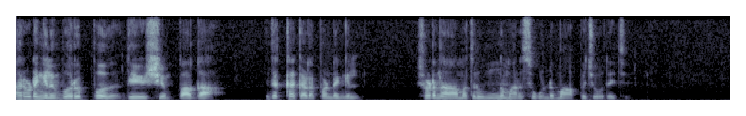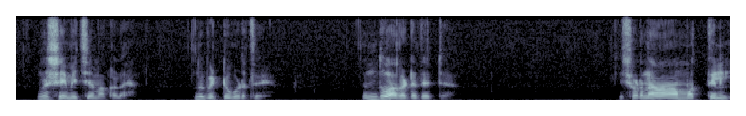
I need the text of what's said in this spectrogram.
ആരോടെങ്കിലും വെറുപ്പ് ദേഷ്യം പക ഇതൊക്കെ കിടപ്പുണ്ടെങ്കിൽ ഈശോയുടെ നാമത്തിൽ ഒന്ന് മനസ്സുകൊണ്ട് മാപ്പ് ചോദിച്ച് ഒന്ന് ക്ഷമിച്ചേ മക്കളെ. ഒന്ന് വിട്ടുകൊടുത്തേ. എന്തോ ആകട്ടെ തെറ്റ്. ഈശ്വരനാമത്തിൽ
